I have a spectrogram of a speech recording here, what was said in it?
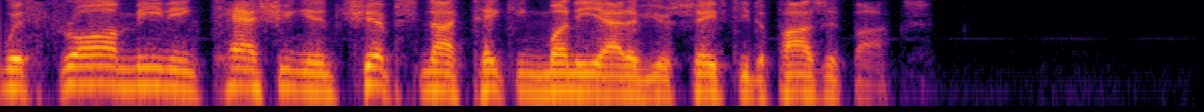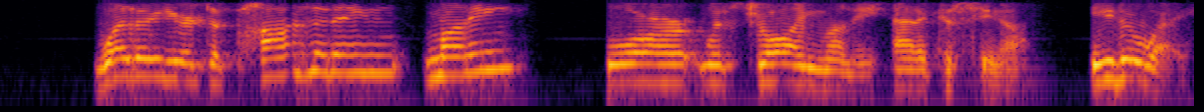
Withdraw meaning cashing in chips, not taking money out of your safety deposit box. whether you're depositing money or withdrawing money at a casino. Either way.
